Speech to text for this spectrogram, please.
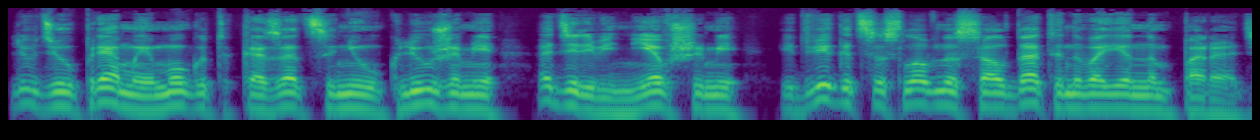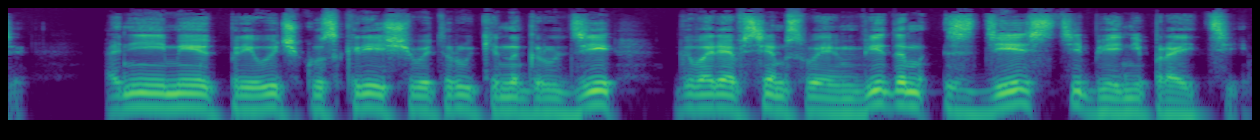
люди упрямые могут казаться неуклюжими, одеревеневшими и двигаться словно солдаты на военном параде. Они имеют привычку скрещивать руки на груди, говоря всем своим видом «здесь тебе не пройти».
